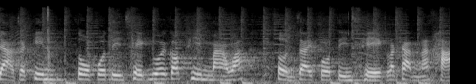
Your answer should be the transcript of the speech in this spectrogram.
อยากจะกินตัวโปรตีนเชคด้วยก็พิมพ์มาว่าสนใจโปรตีนเชคละกันนะคะ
